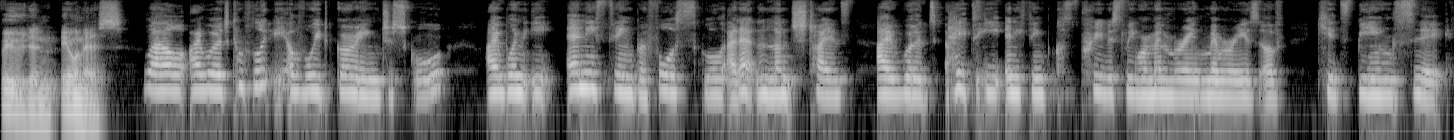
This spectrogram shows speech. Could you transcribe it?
food and illness. Well, I would completely avoid going to school. I wouldn't eat anything before school, and at lunchtimes, I would hate to eat anything because previously remembering memories of kids being sick,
